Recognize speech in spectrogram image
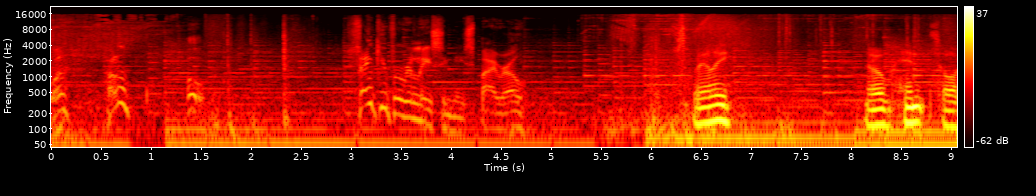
What? Huh? Oh. Thank you for releasing me, Spyro. Really? No hints or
